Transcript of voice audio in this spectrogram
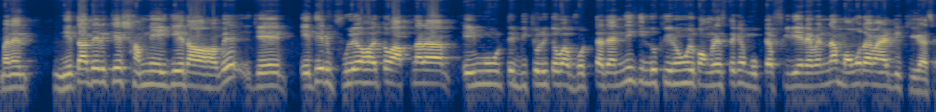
মানে নেতাদেরকে সামনে এগিয়ে দেওয়া হবে, যে এদের ভুলে হয়তো আপনারা এই মুহূর্তে বিচলিত বা ভোটটা দেননি, কিন্তু তৃণমূল কংগ্রেস থেকে মুখটা ফিরিয়ে নেবেন না। মমতা ব্যানার্জি ঠিক আছে।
